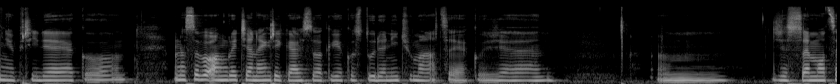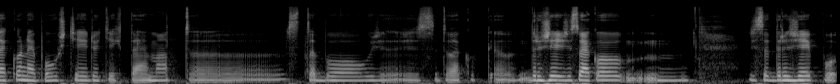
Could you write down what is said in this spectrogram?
Mně přijde jako, ono se o Angličanech říká, že jsou takový jako studený čumáci, jakože um, že se moc jako nepouštějí do těch témat uh, s tebou, že, že si to jako uh, drží, že jsou jako um, že se drží po,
